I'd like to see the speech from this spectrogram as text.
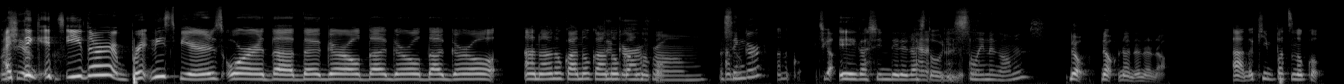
I she... think it's either Britney Spears or the the girl the girl the girl. あのあの子あの子あの子あの子。from a singer? あの子。違う。映画シンデレラストーリー Selena Gomez? No no no no no no. あの金髪の子。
